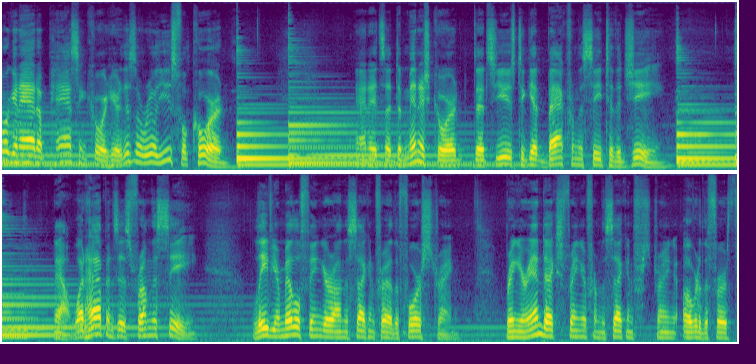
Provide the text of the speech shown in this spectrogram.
Now we're going to add a passing chord here. This is a real useful chord. And it's a diminished chord that's used to get back from the C to the G. Now, what happens is from the C, leave your middle finger on the second fret of the fourth string. Bring your index finger from the second string over to the first,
